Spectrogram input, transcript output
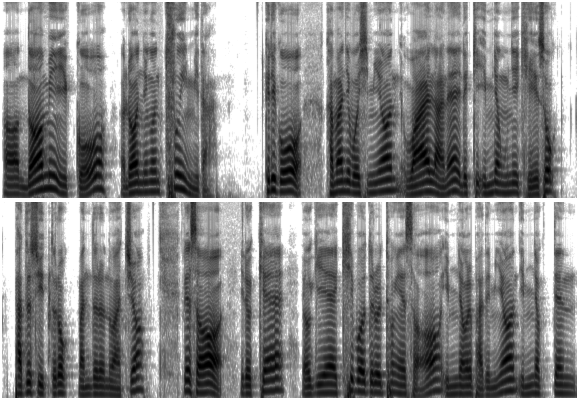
어, num이 있고 learning은 true입니다. 그리고 가만히 보시면 while 안에 이렇게 입력문이 계속 받을 수 있도록 만들어 놓았죠. 그래서 이렇게 여기에 키보드를 통해서 입력을 받으면 입력된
